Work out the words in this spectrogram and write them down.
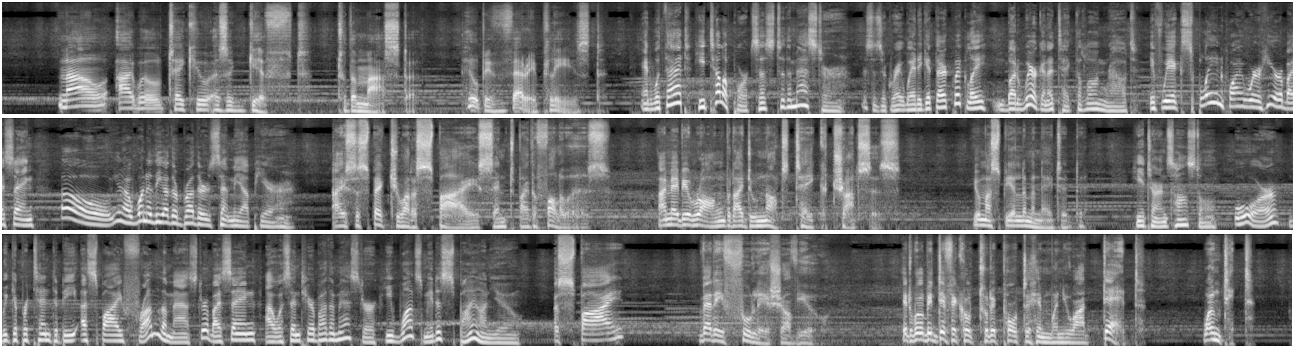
Now I will take you as a gift to the master. He'll be very pleased. And with that, he teleports us to the master. This is a great way to get there quickly, but we're going to take the long route. If we explain why we're here by saying, Oh, you know, one of the other brothers sent me up here. I suspect you are a spy sent by the followers. I may be wrong, but I do not take chances. You must be eliminated. He turns hostile. Or we could pretend to be a spy from the Master by saying, I was sent here by the Master. He wants me to spy on you. A spy? Very foolish of you. It will be difficult to report to him when you are dead, won't it?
